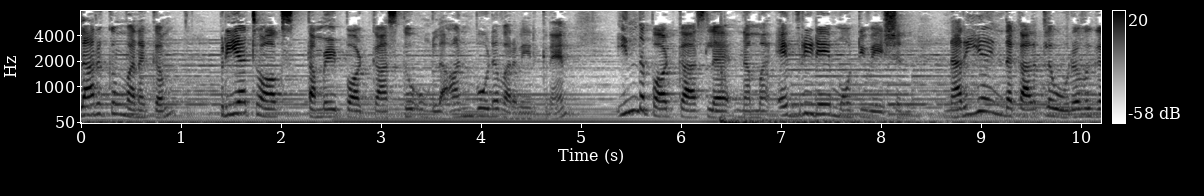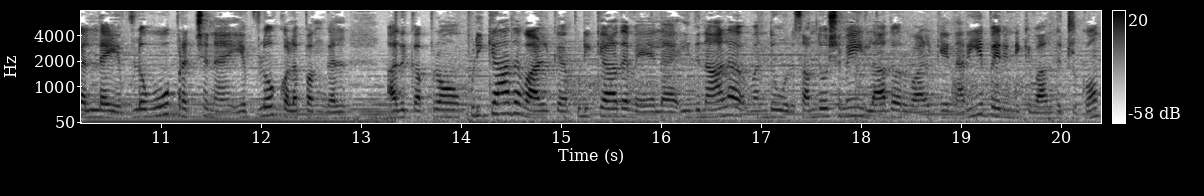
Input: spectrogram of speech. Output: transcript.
எல்லாருக்கும் வணக்கம். பிரியா டாக்ஸ் தமிழ் பாட்காஸ்ட்க்கு உங்களை அன்போட வரவேற்கிறேன். இந்த பாட்காஸ்ட்ல நம்ம எவ்ரிடே மோட்டிவேஷன் நிறைய இந்த காலத்துல உறவுகள்ல எவ்வளவோ பிரச்சனை எவ்வளோ குழப்பங்கள் அதுக்கப்புறம் பிடிக்காத வாழ்க்கை பிடிக்காத வேலை இதனால வந்து ஒரு சந்தோஷமே இல்லாத ஒரு வாழ்க்கை நிறைய பேர் இன்னைக்கு வாழ்ந்துட்டு இருக்கோம்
